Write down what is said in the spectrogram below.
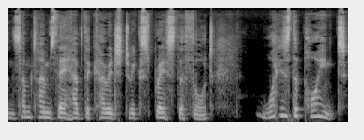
and sometimes they have the courage to express the thought, What is the point?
